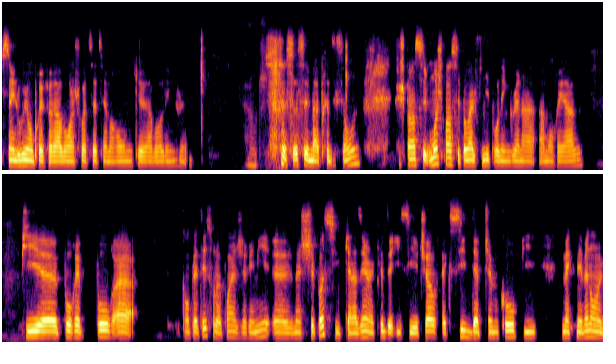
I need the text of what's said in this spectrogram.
Saint-Louis, on préférait avoir un choix de septième ronde qu'avoir Lindgren. Ça, c'est ma prédiction. je pense, moi, je pense que c'est pas mal fini pour Lindgren à, Montréal. Puis euh, pour, pour euh, compléter sur le point à Jérémy, euh, mais je sais pas si le Canadien a un club de ECHL. Fait que si Depchemko puis McNevin, on,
